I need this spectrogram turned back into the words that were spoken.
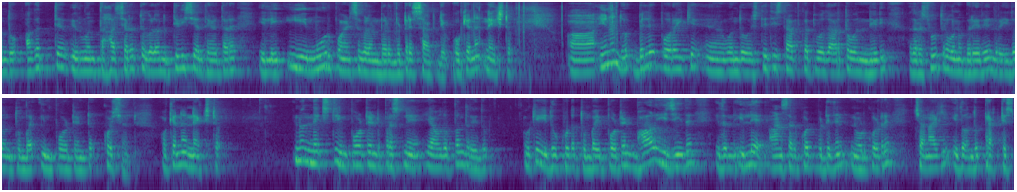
ಒಂದು ಅಗತ್ಯವಿರುವಂತಹ ಷರತ್ತುಗಳನ್ನು ತಿಳಿಸಿ ಅಂತ ಹೇಳ್ತಾರೆ. ಇಲ್ಲಿ ಈ ಮೂರು ಪಾಯಿಂಟ್ಸ್ಗಳನ್ನು ಬರೆದ್ಬಿಟ್ರೆ ಸಾಕು ನೀವು. ಓಕೆನಾ ನೆಕ್ಸ್ಟ್ ಇನ್ನೊಂದು, ಬೆಲೆ ಪೂರೈಕೆ ಒಂದು ಸ್ಥಿತಿಸ್ಥಾಪಕತ್ವದ ಅರ್ಥವನ್ನು ನೀಡಿ, ಅದರ ಸೂತ್ರವನ್ನು ಬರೆಯಿರಿ ಅಂದರೆ ಇದೊಂದು ತುಂಬ ಇಂಪಾರ್ಟೆಂಟ್ ಕ್ವಶನ್ ಓಕೆನಾ ನೆಕ್ಸ್ಟ್ ಇನ್ನೊಂದು ನೆಕ್ಸ್ಟ್ ಇಂಪಾರ್ಟೆಂಟ್ ಪ್ರಶ್ನೆ ಯಾವುದಪ್ಪ ಅಂದರೆ ಇದು. ಓಕೆ ಇದು ಕೂಡ ತುಂಬ ಇಂಪಾರ್ಟೆಂಟ್ ಭಾಳ ಈಜಿ ಇದೆ. ಇದನ್ನು ಇಲ್ಲೇ ಆನ್ಸರ್ ಕೊಟ್ಬಿಟ್ಟಿದ್ದೀನಿ, ನೋಡ್ಕೊಳ್ರಿ. ಚೆನ್ನಾಗಿ ಇದೊಂದು ಪ್ರಾಕ್ಟೀಸ್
